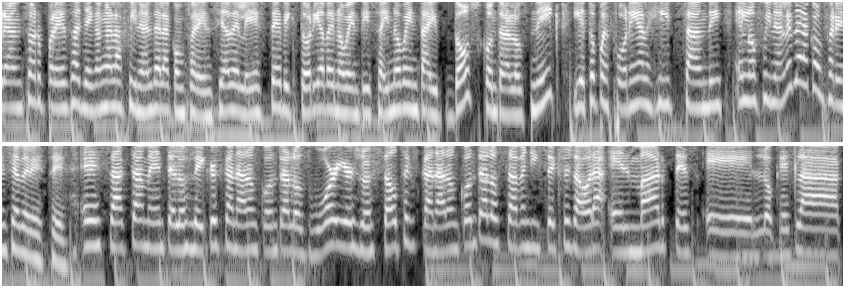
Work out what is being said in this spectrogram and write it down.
gran sorpresa, llegan a la final de la conferencia del Este, victoria de 96-92 contra los Knicks y esto pues pone al hit Sandy en los finales de la conferencia del Este. Exactamente, los Lakers ganaron contra los Warriors, los Celtics ganaron contra los 76ers. Ahora el martes, eh, lo que es la,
